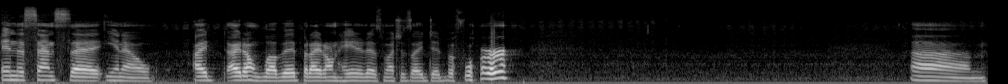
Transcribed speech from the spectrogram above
in the sense that, you know, I, I don't love it, but I don't hate it as much as I did before. um,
